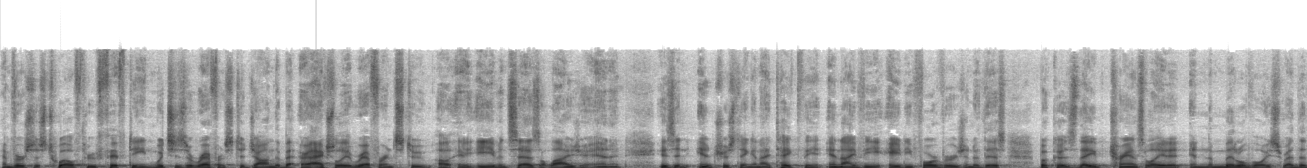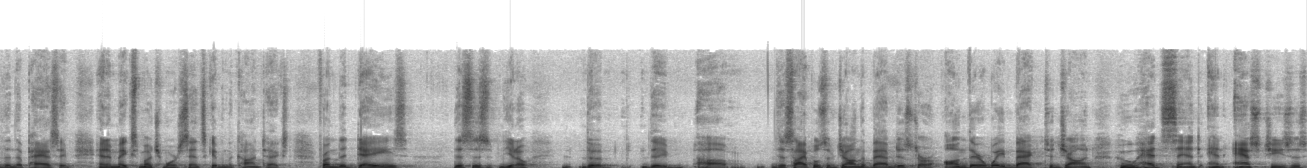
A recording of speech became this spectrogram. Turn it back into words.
and verses 12 through 15, which is a reference to John the or actually a reference to, uh, he even says Elijah in it, is an interesting, and I take the NIV 84 version of this because they translate it in the middle voice rather than the passive, and it makes much more sense given the context. From the days this is, you know, the, the um, disciples of John the Baptist are on their way back to John, who had sent and asked Jesus,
